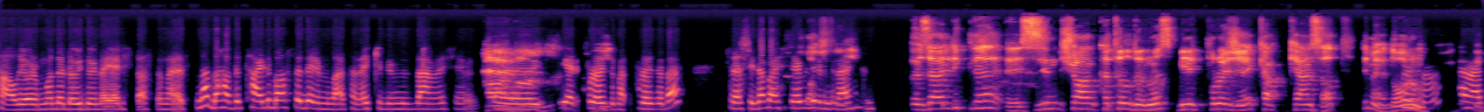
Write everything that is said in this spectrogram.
sağlıyorum model uyduyla yer istasyonu arasında. Daha detaylı bahsederim zaten ekibimizden ve şey, e, proje, projeden. Sırasıyla başlayabilirim dilerseniz. Özellikle e, sizin şu an katıldığınız bir proje Kensat değil mi? Doğru Hı-hı. mu? Evet.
